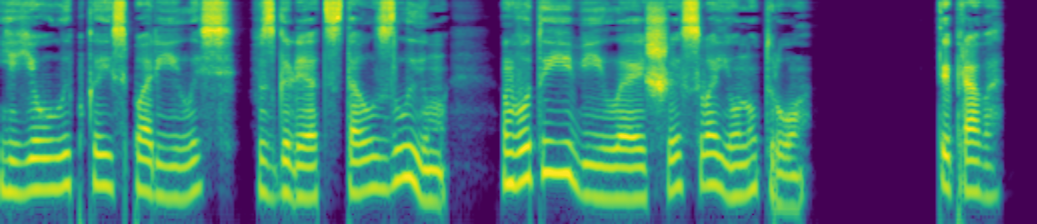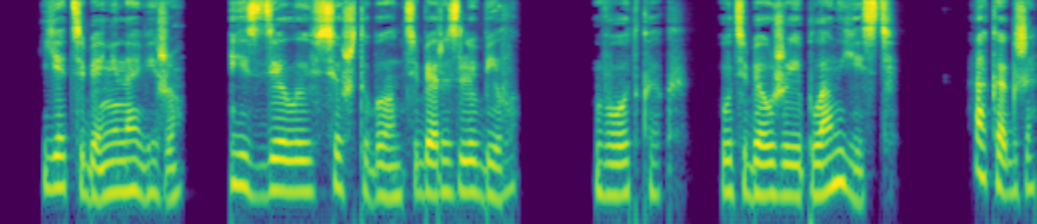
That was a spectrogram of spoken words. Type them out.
Ее улыбка испарилась, взгляд стал злым. Вот и явила Айше свое нутро. Ты права. Я тебя ненавижу и сделаю все, чтобы он тебя разлюбил. Вот как. У тебя уже и план есть. А как же?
